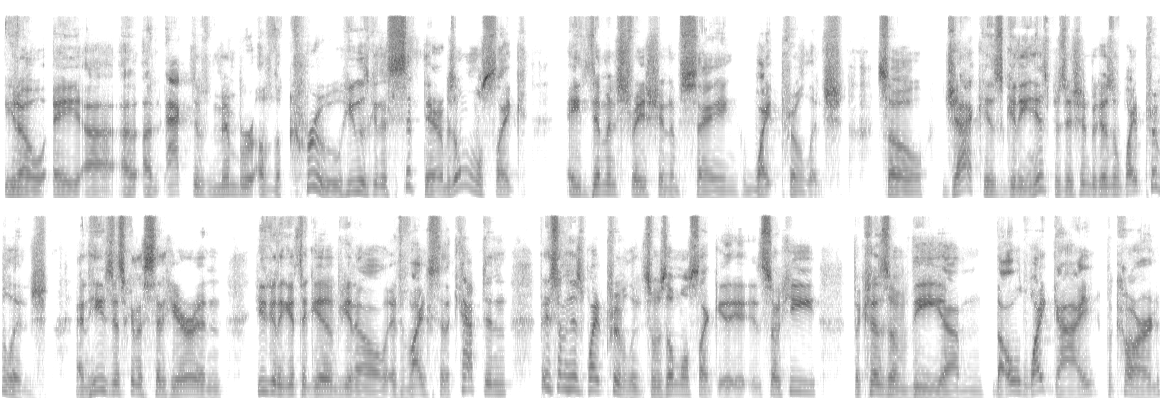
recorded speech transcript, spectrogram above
you know a, uh, a an active member of the crew he was going to sit there it was almost like a demonstration of saying white privilege. So Jack is getting his position because of white privilege. And he's just going to sit here and he's going to get to give, you know, advice to the captain based on his white privilege. So it's almost like, so he, because of the um, the old white guy Picard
